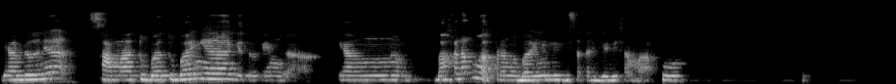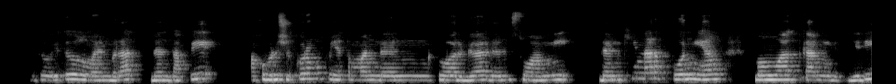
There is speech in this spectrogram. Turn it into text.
Diambilnya sama tuba-tubanya gitu kayak enggak yang bahkan aku nggak pernah ngebayangin ini bisa terjadi sama aku. Itu itu lumayan berat dan tapi aku bersyukur aku punya teman dan keluarga dan suami dan kinar pun yang menguatkan gitu. Jadi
